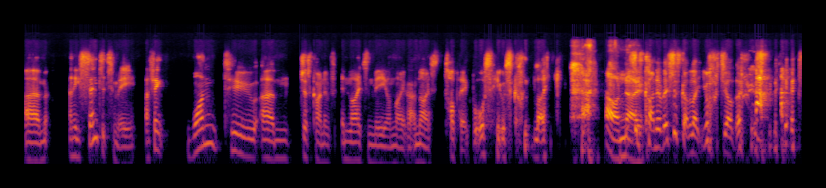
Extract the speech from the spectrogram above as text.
um, and he sent it to me. I think one to um, just kind of enlighten me on like a nice topic, but also he was kind of like oh no. this is kind of this is kind of like your job, though, isn't it?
